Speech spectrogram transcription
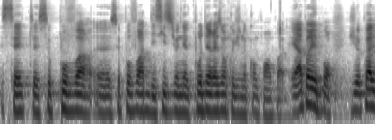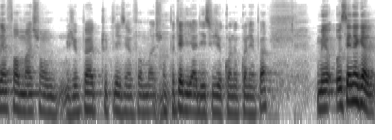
cette, ce pouvoir, euh, ce pouvoir décisionnel pour des raisons que je ne comprends pas. Et après, bon, je veux pas l'information, je veux pas toutes les informations. Mhm. Peut-être il y a des sujets qu'on ne connaît pas. Mais au Sénégal,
